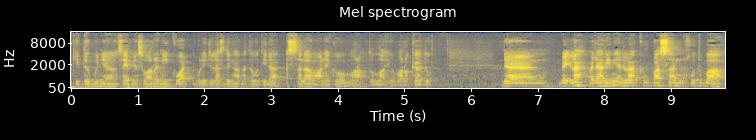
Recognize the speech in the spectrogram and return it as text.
kita punya saya punya suara ni kuat boleh jelas dengar ataupun tidak. Assalamualaikum warahmatullahi wabarakatuh. Dan baiklah pada hari ini adalah kupasan khutbah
